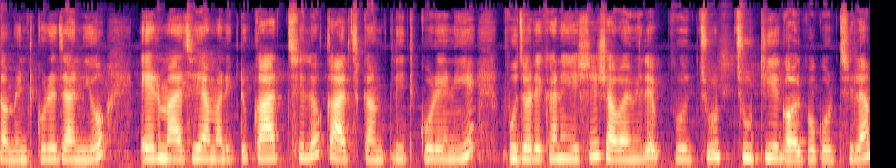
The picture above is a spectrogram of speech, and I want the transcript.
কমেন্ট করে জানিও। এর মাঝে আমার একটু কাজ ছিল, কাজ কমপ্লিট করে নিয়ে পুজোর এখানে এসে সবাই মিলে প্রচুর চুটিয়ে গল্প করছিলাম।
